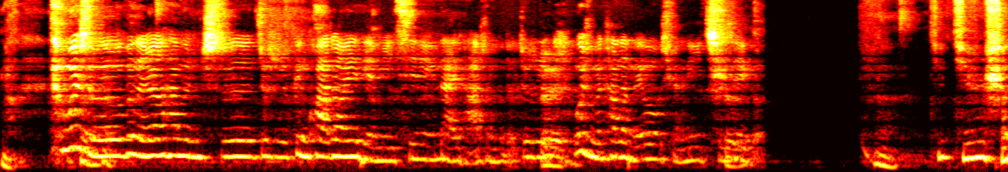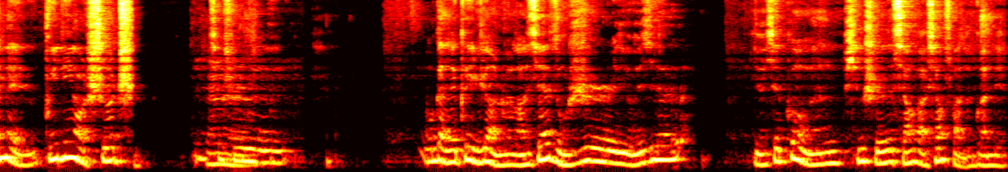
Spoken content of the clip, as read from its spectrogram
他为什么不能让他们吃就是更夸张一点米其林奶茶什么的？就是为什么他们没有权利吃这个？嗯，其其实审美不一定要奢侈，嗯就是我感觉可以这样说，老先总是有一些有一些跟我们平时的想法相反的观点。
